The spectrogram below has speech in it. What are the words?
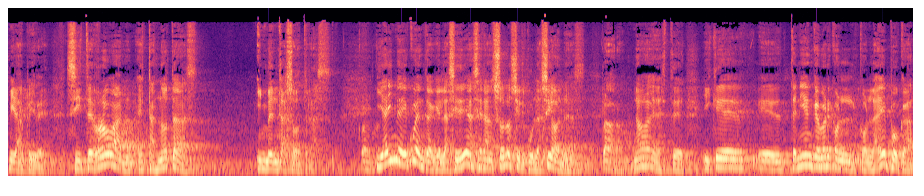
mira, pibe, si te roban estas notas, inventas otras. Y ahí me di cuenta que las ideas eran solo circulaciones Claro. ¿no? Este, y que eh, tenían que ver con, la época.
